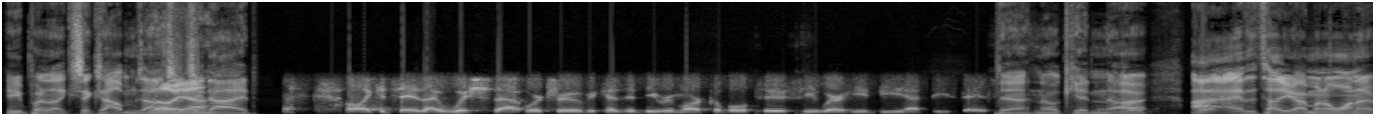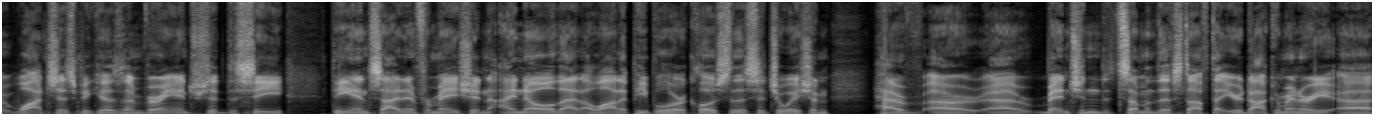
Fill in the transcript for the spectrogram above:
he put like six albums out Oh, since yeah. he died. All I could say is I wish that were true because it'd be remarkable to see where he'd be at these days. Yeah, no kidding. Uh, I, I have to tell you, I'm going to want to watch this because I'm very interested to see the inside information. I know that a lot of people who are close to the situation have uh, uh, mentioned some of the stuff that your documentary uh,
